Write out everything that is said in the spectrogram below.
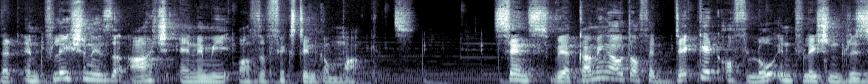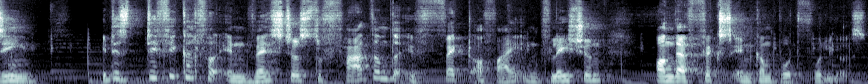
that inflation is the arch enemy of the fixed income markets. Since we are coming out of a decade of low inflation regime, it is difficult for investors to fathom the effect of high inflation on their fixed income portfolios.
